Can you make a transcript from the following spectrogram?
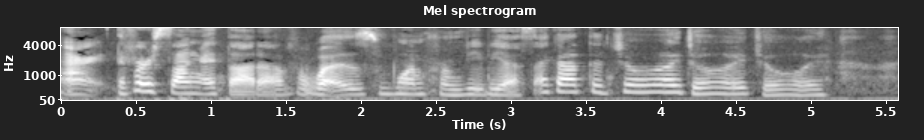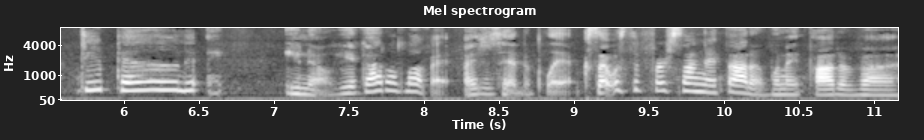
All right, the first song I thought of was one from VBS. I got the joy, joy, joy deep down. You know, you gotta love it. I just had to play it because that was the first song I thought of when I thought of, uh,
